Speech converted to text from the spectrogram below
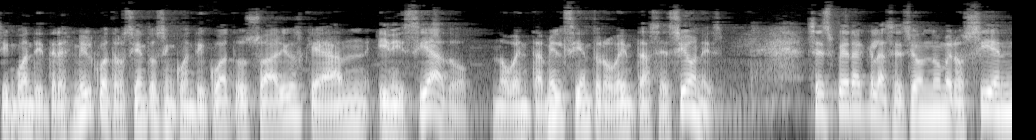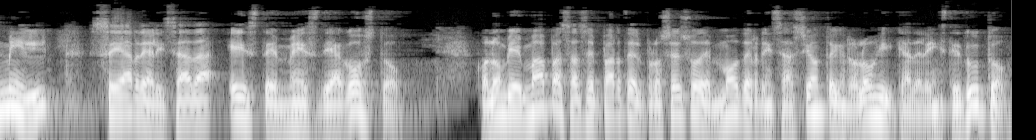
53.454 usuarios que han iniciado 90.190 sesiones. Se espera que la sesión número 100.000 sea realizada este mes de agosto. Colombia y Mapas hace parte del proceso de modernización tecnológica del instituto.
